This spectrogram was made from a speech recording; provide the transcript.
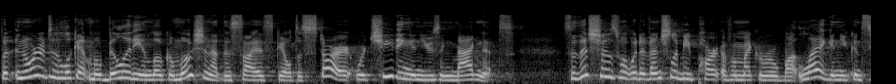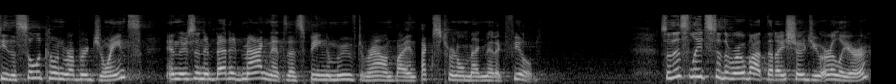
But in order to look at mobility and locomotion at this size scale to start, we're cheating and using magnets. So this shows what would eventually be part of a microrobot leg, and you can see the silicone rubber joints, and there's an embedded magnet that's being moved around by an external magnetic field. So this leads to the robot that I showed you earlier.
